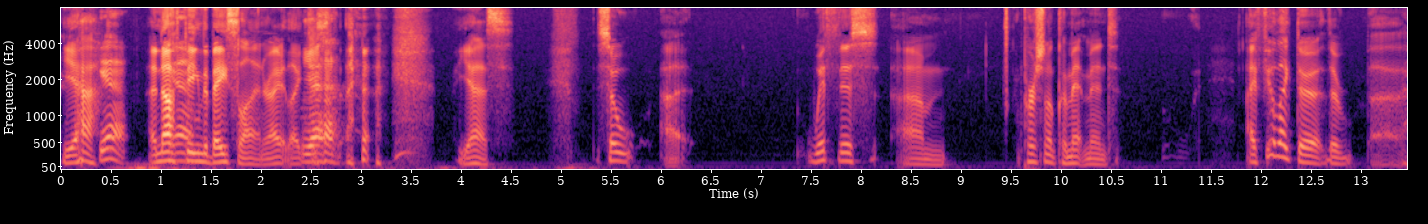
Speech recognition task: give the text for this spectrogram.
Yeah. Yeah. Enough yeah. being the baseline, right? Like. Yeah. Just, yes. So, uh, with this um, personal commitment I feel like the the uh,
